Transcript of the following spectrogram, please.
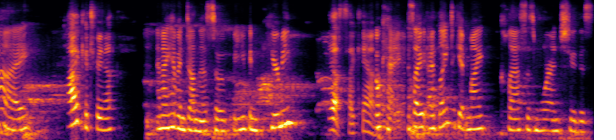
Hi, Hi, Katrina. and I haven't done this, so you can hear me? Yes, I can. Okay, because I'd like to get my classes more into this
